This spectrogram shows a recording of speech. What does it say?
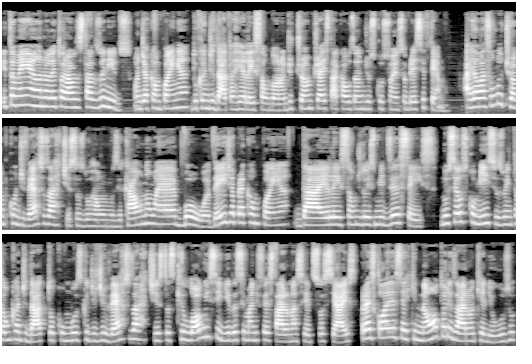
E também é ano eleitoral nos Estados Unidos, onde a campanha do candidato à reeleição Donald Trump já está causando discussões sobre esse tema. A relação do Trump com diversos artistas do ramo musical não é boa desde a pré-campanha da eleição de 2016. Nos seus comícios, o então candidato tocou música de diversos artistas que logo em seguida se manifestaram nas redes sociais para esclarecer que não autorizaram aquele uso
